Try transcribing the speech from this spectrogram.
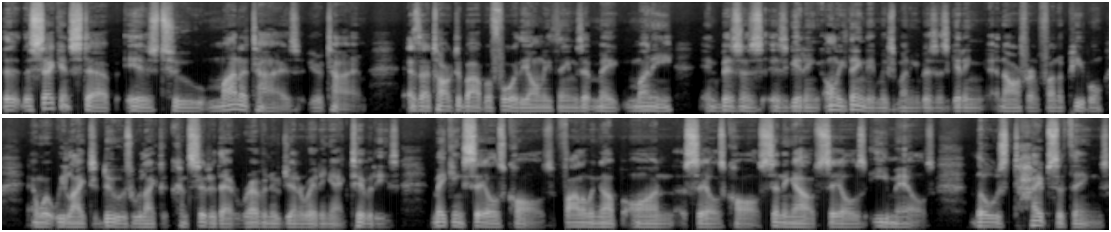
The, the second step is to monetize your time as I talked about before, the only things that make money in business is getting, only thing that makes money in business, getting an offer in front of people. And what we like to do is we like to consider that revenue generating activities, making sales calls, following up on sales calls, sending out sales emails. Those types of things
